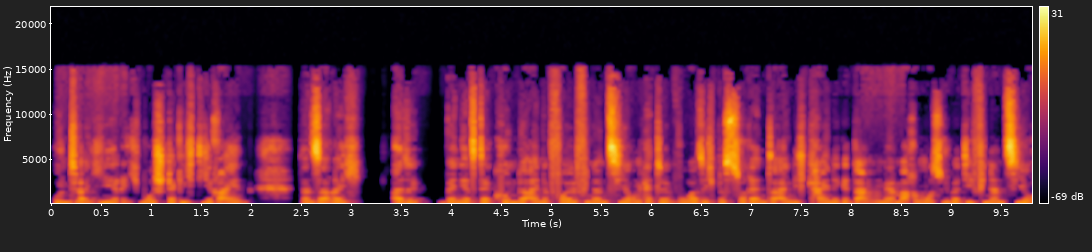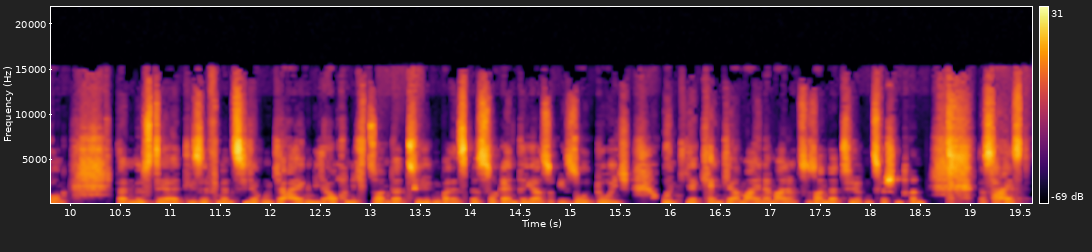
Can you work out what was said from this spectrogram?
unterjährig? Wo stecke ich die rein? Dann sage ich, also wenn jetzt der Kunde eine Vollfinanzierung hätte, wo er sich bis zur Rente eigentlich keine Gedanken mehr machen muss über die Finanzierung, dann müsste er diese Finanzierung ja eigentlich auch nicht sondertilgen, weil es bis zur Rente ja sowieso durch. Und ihr kennt ja meine Meinung zu Sondertilgen zwischendrin. Das heißt,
